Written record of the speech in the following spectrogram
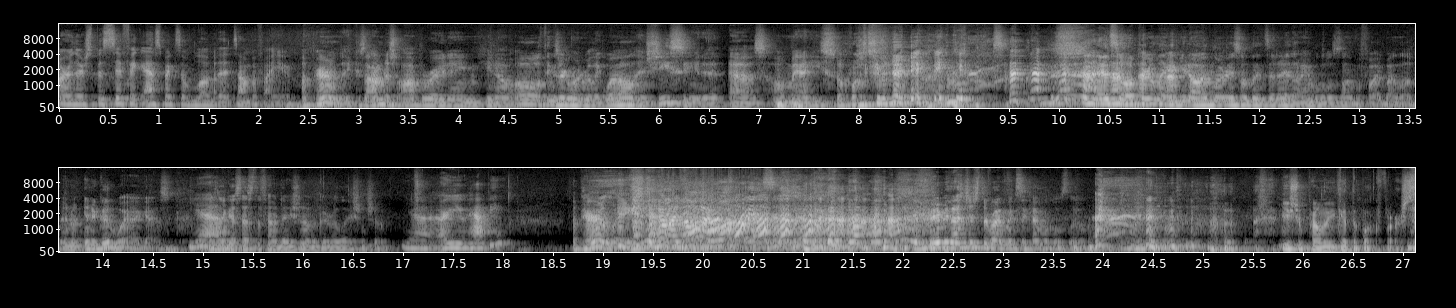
or are there specific aspects of love that zombify you? Apparently, because I'm just operating, you know, oh, things are going really well, and she's seeing it as, oh man, he's so well trained. and so apparently, you know, I'm learning something today that I am a little zombified by love, in a, in a good way, I guess. Yeah. Because I guess that's the foundation of a good relationship. Yeah. Are you happy? Apparently, I thought I was. Maybe that's just the right mix of chemicals, though. You should probably get the book first.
